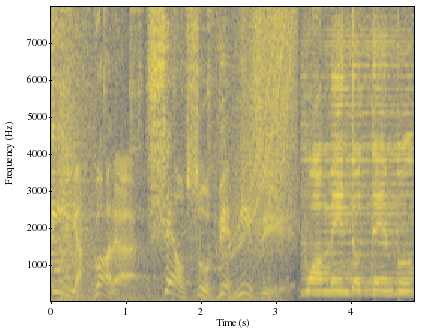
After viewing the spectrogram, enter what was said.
E agora, Celso Vernizzi. O aumento do tempo.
